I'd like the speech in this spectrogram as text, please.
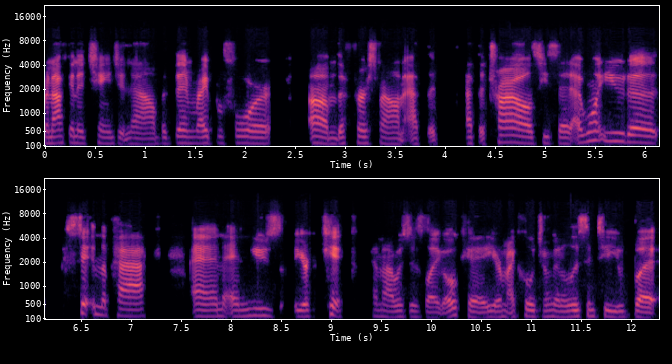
We're not going to change it now. But then right before um, the first round at the at the trials, he said, "I want you to sit in the pack and and use your kick." And I was just like, "Okay, you're my coach. I'm going to listen to you." But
